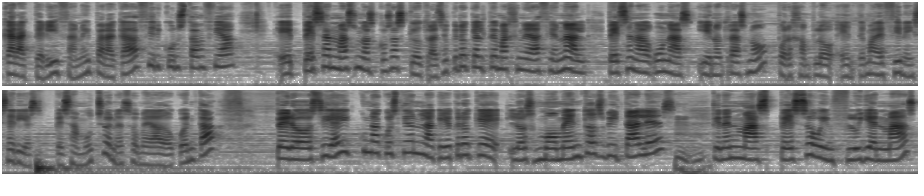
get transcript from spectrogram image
caracteriza, ¿no? Y para cada circunstancia eh, pesan más unas cosas que otras. Yo creo que el tema generacional pesa en algunas y en otras no. Por ejemplo, en tema de cine y series pesa mucho, en eso me he dado cuenta. Pero sí hay una cuestión en la que yo creo que los momentos vitales tienen más peso o influyen más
